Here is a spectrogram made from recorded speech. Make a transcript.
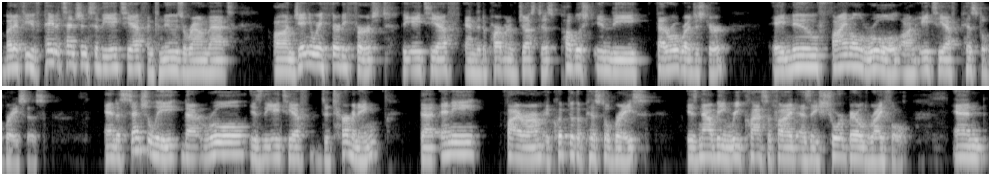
But if you've paid attention to the ATF and news around that, on January 31st, the ATF and the Department of Justice published in the Federal Register a new final rule on ATF pistol braces. And essentially, that rule is the ATF determining that any firearm equipped with a pistol brace is now being reclassified as a short barreled rifle. And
